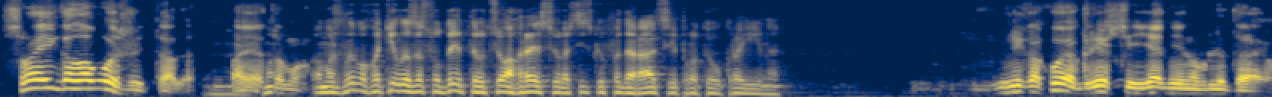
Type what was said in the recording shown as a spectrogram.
Своей головой жить надо. Ну, Поэтому м- можливо, хотіли засудити оцю агресію Російської Федерації проти України. никакой агрессии я не наблюдаю.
